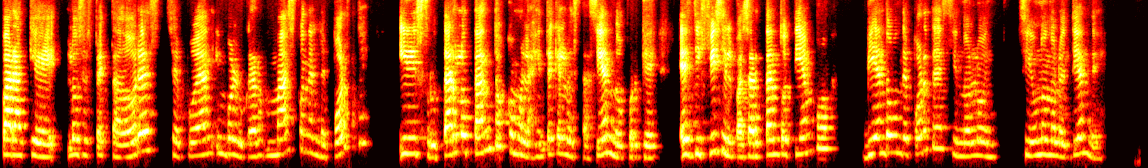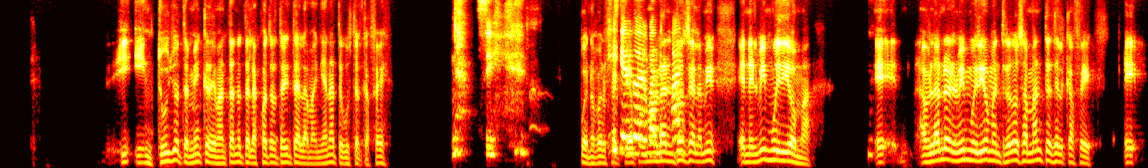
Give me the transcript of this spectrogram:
para que los espectadores se puedan involucrar más con el deporte y disfrutarlo tanto como la gente que lo está haciendo, porque es difícil pasar tanto tiempo viendo un deporte si, no lo, si uno no lo entiende. intuyo también que levantándote a las 4.30 de la mañana te gusta el café. sí. Bueno, perfecto. podemos hablar entonces en el mismo idioma. Eh, hablando en el mismo idioma entre dos amantes del café. Eh,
